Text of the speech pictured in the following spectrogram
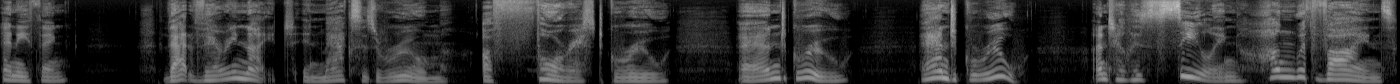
anything. That very night in Max's room, a forest grew, and grew, and grew, until his ceiling hung with vines,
